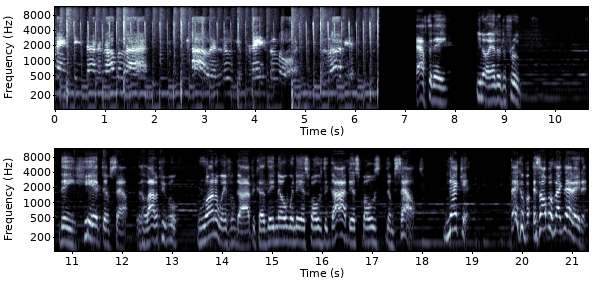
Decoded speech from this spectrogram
things he's done in our lives. Hallelujah, praise the Lord. Love you. After they, you know, added the fruit, they hid themselves. And a lot of people run away from God because they know when they're exposed to God, they're exposed themselves naked. Think about it's almost like that, ain't it?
